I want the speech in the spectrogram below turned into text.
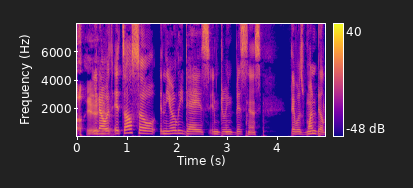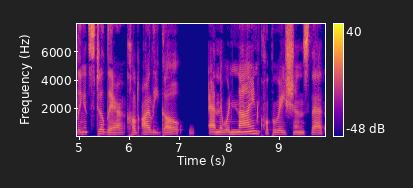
here, you know, it, it's also in the early days in doing business, there was one building, it's still there, called Erligou. And there were nine corporations that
